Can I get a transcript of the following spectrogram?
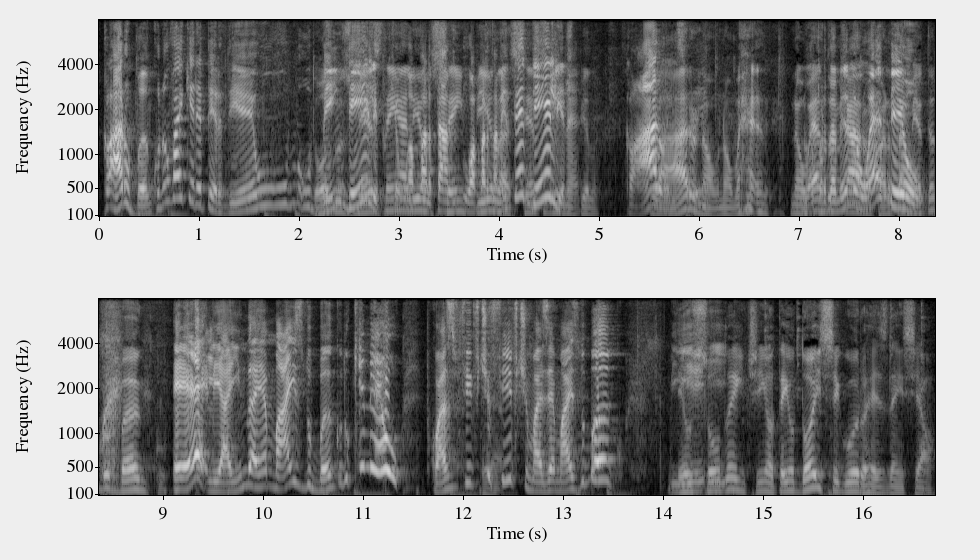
claro, o banco não vai querer perder o, o bem dele, porque o, aparta- 100 o apartamento pila, é dele, 120 né? pila. Claro, Claro, não, não é, não O é apartamento cara, não o é apartamento meu. é do banco. É, ele ainda é mais do banco do que meu. Quase 50-50, mas é mais do banco. E- Eu sou e- doentinho, eu tenho dois seguros residencial.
